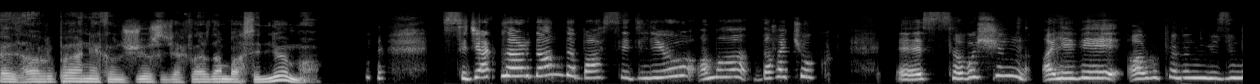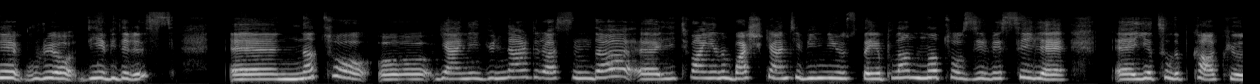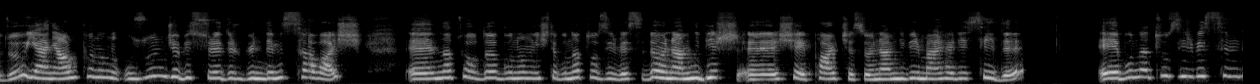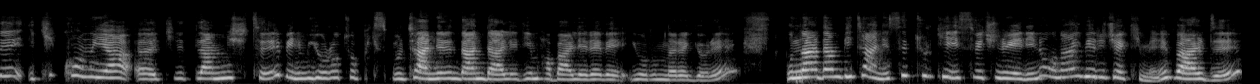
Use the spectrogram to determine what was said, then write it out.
Evet, Avrupa ne konuşuyor? Sıcaklardan bahsediliyor mu? Sıcaklardan da bahsediliyor ama daha çok e, savaşın alevi Avrupa'nın yüzüne vuruyor diyebiliriz. E, NATO e, yani günlerdir aslında e, Litvanya'nın başkenti Vilnius'ta yapılan NATO zirvesiyle e, yatılıp kalkıyordu. Yani Avrupa'nın uzunca bir süredir gündemi savaş. E, NATO'da bunun işte bu NATO zirvesi de önemli bir e, şey parçası, önemli bir merhalesiydi. E, bu NATO zirvesinde iki konuya e, kilitlenmişti. Benim Eurotopics bültenlerinden derlediğim haberlere ve yorumlara göre. Bunlardan bir tanesi Türkiye İsveç'in üyeliğine onay verecek mi? Verdi.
